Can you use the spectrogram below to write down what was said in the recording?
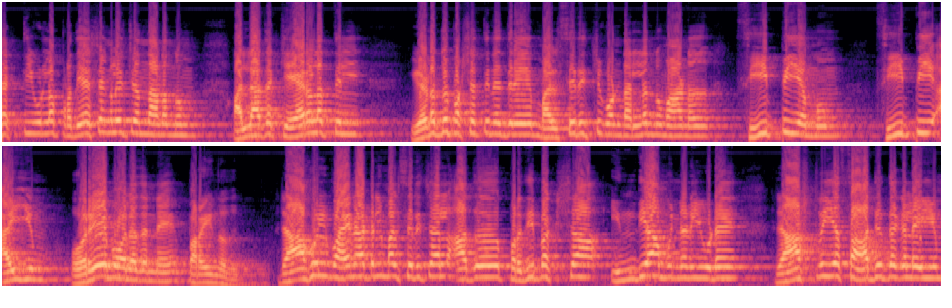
ശക്തിയുള്ള പ്രദേശങ്ങളിൽ ചെന്നാണെന്നും അല്ലാതെ കേരളത്തിൽ ഇടതുപക്ഷത്തിനെതിരെ മത്സരിച്ചു കൊണ്ടല്ലെന്നുമാണ് സി പി എമ്മും സി പി ഐയും ഒരേപോലെ തന്നെ പറയുന്നത്. രാഹുൽ വയനാട്ടിൽ മത്സരിച്ചാൽ അത് പ്രതിപക്ഷ ഇന്ത്യ മുന്നണിയുടെ രാഷ്ട്രീയ സാധ്യതകളെയും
